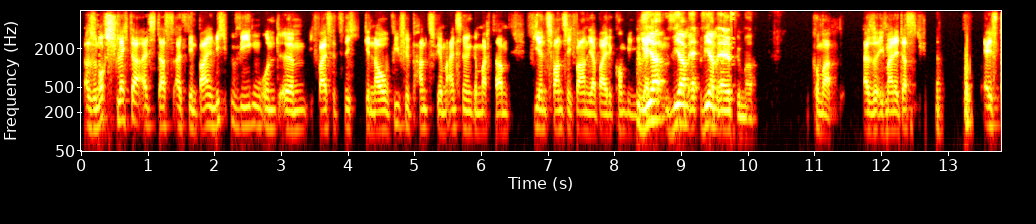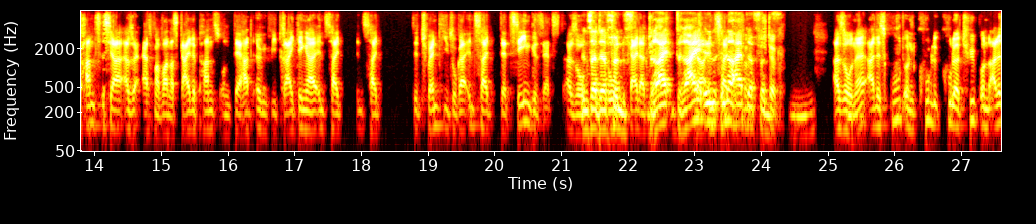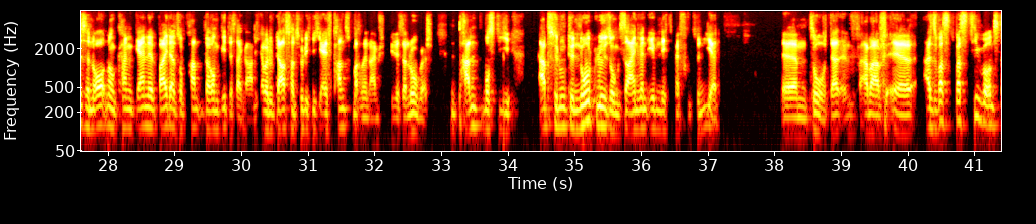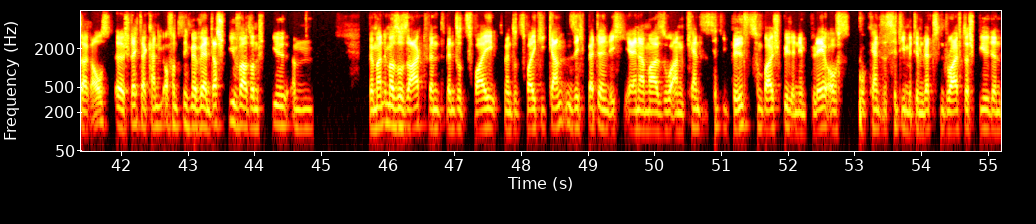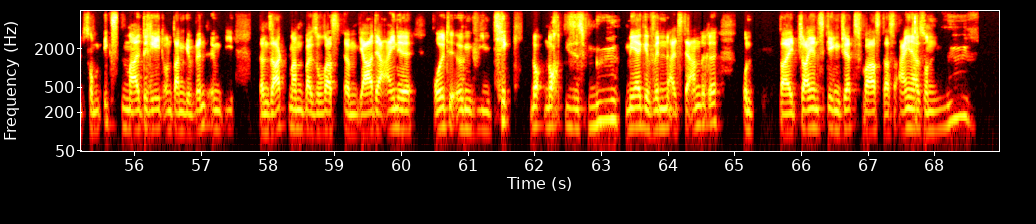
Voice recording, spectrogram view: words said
also noch schlechter als das, als den Ball nicht bewegen. Und ähm, ich weiß jetzt nicht genau, wie viel Punts wir im Einzelnen gemacht haben. 24 waren ja beide kombiniert. Wir, wir, haben, wir haben elf gemacht. Guck mal, also ich meine, das elf Punts ist ja, also erstmal waren das geile Punts und der hat irgendwie drei Dinger inside, inside the 20, sogar inside der 10 gesetzt. Also inside der 5. Drei, drei ja, in, innerhalb der 5 Stück. Also, ne, alles gut und cool, cooler Typ und alles in Ordnung, kann gerne weiter so punten, darum geht es ja gar nicht. Aber du darfst natürlich nicht elf Punts machen in einem Spiel, ist ja logisch. Ein Punt muss die absolute Notlösung sein, wenn eben nichts mehr funktioniert. Ähm, so, da, aber äh, also was, was ziehen wir uns da raus? Äh, schlechter kann die Offense nicht mehr werden. Das Spiel war so ein Spiel, ähm, wenn man immer so sagt, wenn, wenn so zwei, wenn so zwei Giganten sich betteln, ich erinnere mal so an Kansas City Bills zum Beispiel in den Playoffs, wo Kansas City mit dem letzten Drive das Spiel dann zum x-ten Mal dreht und dann gewinnt irgendwie, dann sagt man bei sowas, ähm, ja, der eine wollte irgendwie einen Tick noch, noch dieses Mühe mehr gewinnen als der andere und bei Giants gegen Jets war es, dass einer so ein Mühe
